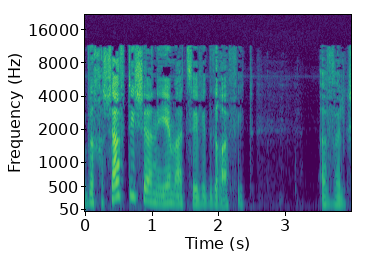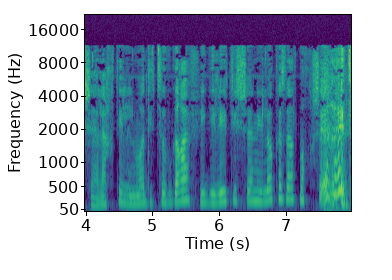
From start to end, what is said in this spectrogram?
וחשבתי שאני אהיה מעצבת גרפית. אבל כשהלכתי ללמוד עיצוב גרפי, גיליתי שאני לא כזאת מוכשרת.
